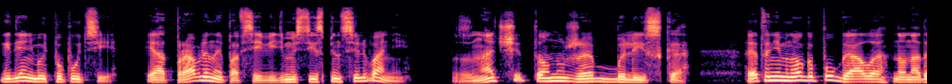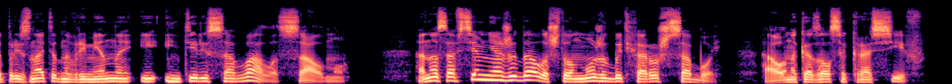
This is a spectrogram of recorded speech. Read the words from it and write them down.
где-нибудь по пути, и отправленное, по всей видимости, из Пенсильвании. Значит, он уже близко. Это немного пугало, но, надо признать, одновременно и интересовало Салму. Она совсем не ожидала, что он может быть хорош собой. А он оказался красив.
